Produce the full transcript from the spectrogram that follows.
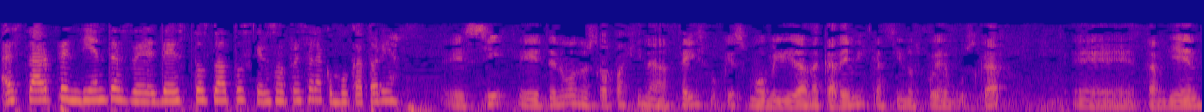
a estar pendientes de, estos datos que nos ofrece la convocatoria? Eh, sí, eh, tenemos nuestra página Facebook, es Movilidad Académica, así nos pueden buscar. Eh, también,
